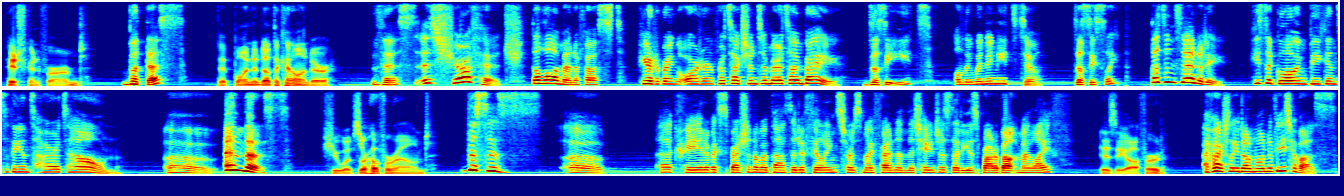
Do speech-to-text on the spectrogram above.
Hitch confirmed. But this? Pipp pointed at the calendar. This is Sheriff Hitch, the law manifest, here to bring order and protection to Maretime Bay. Does he eat? Only when he needs to. Does he sleep? That's insanity. He's a glowing beacon to the entire town. Uh, and this! She whips her hoof around. This is, uh, a creative expression of my positive feelings towards my friend and the changes that he has brought about in my life. Izzy offered. I've actually done one of each of us.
